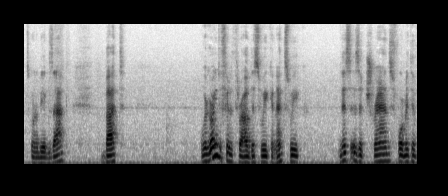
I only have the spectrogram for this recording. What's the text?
it's going to be exact, but we're going to feel throughout this week and next week this is a transformative,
